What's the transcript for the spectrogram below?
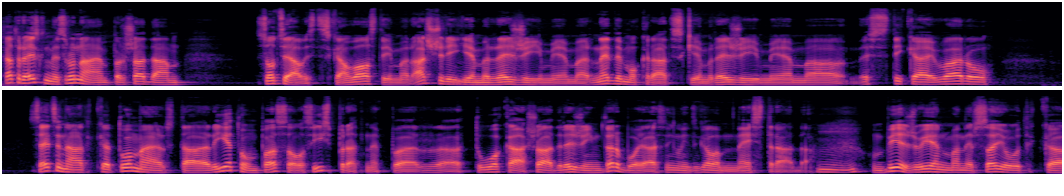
Katru reizi, kad mēs runājam par šādām sociālistiskām valstīm ar atšķirīgiem režīmiem, ar nedemokrātiskiem režīmiem, es tikai varu secināt, ka tomēr tā rietumu pasaules izpratne par to, kā šādi režīmi darbojās, līdz galam nestrādā. Mm. Un bieži vien man ir sajūta, ka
